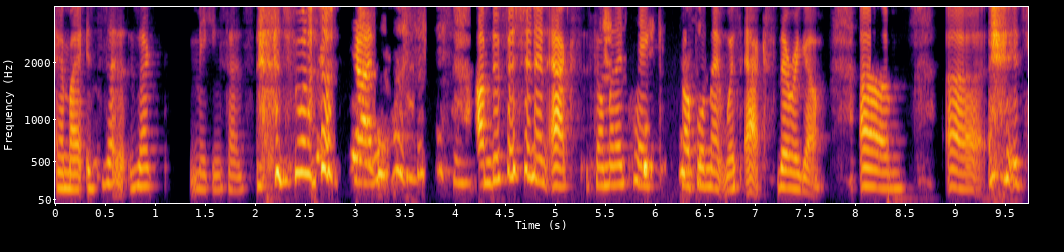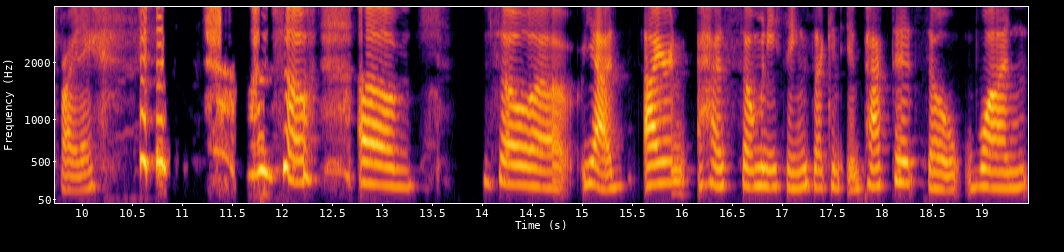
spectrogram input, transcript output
Am i is that is that making sense? I just want to yeah. I'm deficient in x so i'm going to take supplement with x. There we go. Um, uh, it's friday. So, um, so uh, yeah, iron has so many things that can impact it. So one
